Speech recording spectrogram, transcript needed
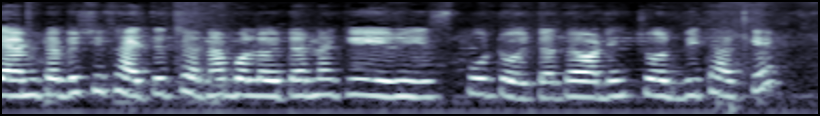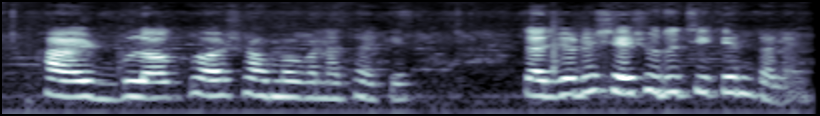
ল্যামটা বেশি খাইতে চায় না, বলে ওইটা নাকি রিচ ফুড ওইটাতে অনেক চর্বি থাকে হার্ট ব্লক হওয়ার সম্ভাবনা থাকে। তার জন্য সে শুধু চিকেনটা নেয়।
